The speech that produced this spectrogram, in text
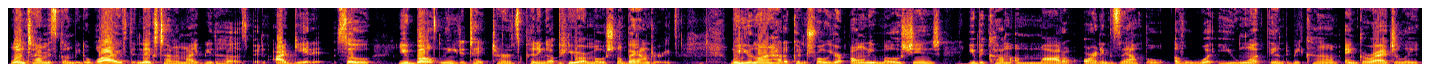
one time it's going to be the wife, the next time it might be the husband. I get it. So you both need to take turns putting up your emotional boundaries. When you learn how to control your own emotions, you become a model or an example of what you want them to become and gradually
